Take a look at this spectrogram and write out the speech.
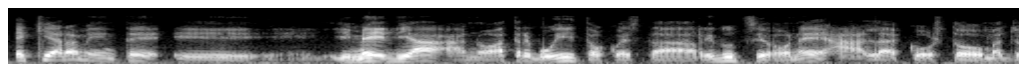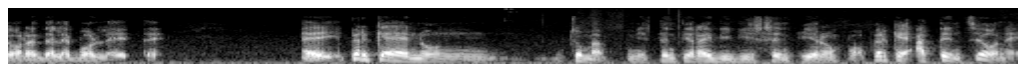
e chiaramente i, i media hanno attribuito questa riduzione al costo maggiore delle bollette. E perché non, insomma, mi sentirei di dissentire un po', perché attenzione,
